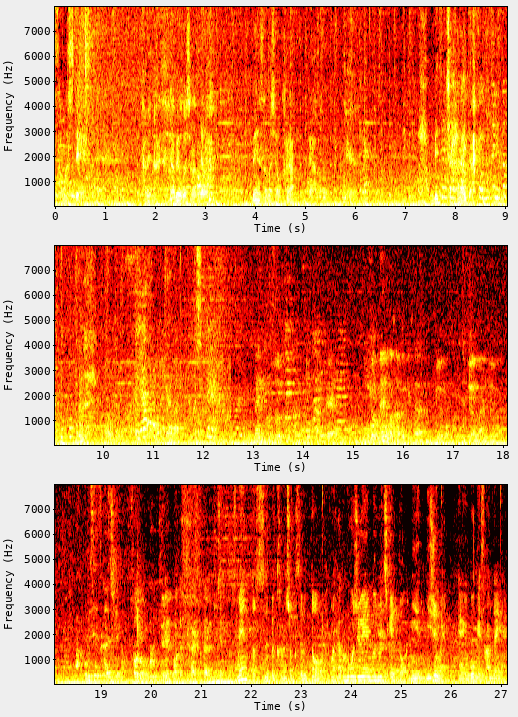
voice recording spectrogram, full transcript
で。まして。食べた。食べようとしたんですけど。麺冷ましたのからいやめっちゃ腹痛い。やばい。マジで麺とスープ食べきったんで今日麺を食べきったら15万10倍10倍あお店で使えるチケットそうそううちでまた次回使えるチケット麺とスープ完食するとこの150円分のチケットに20枚、えー合計3000円。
